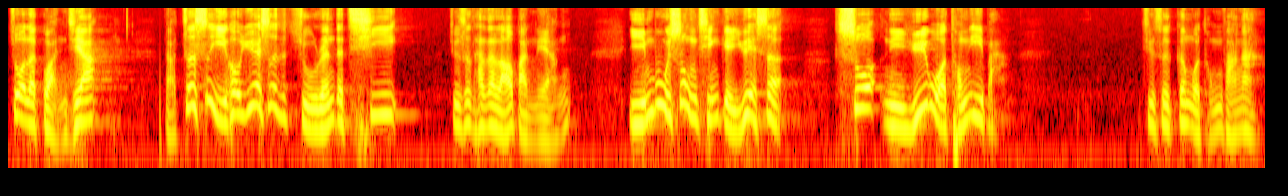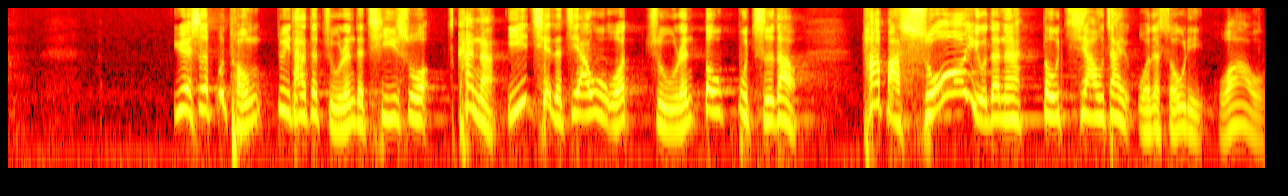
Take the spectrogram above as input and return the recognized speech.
做了管家。啊，这是以后约瑟的主人的妻，就是他的老板娘，以目送情给约瑟，说：“你与我同意吧，就是跟我同房啊。”约瑟不同，对他的主人的妻说：“看呐、一切的家务我主人都不知道，他把所有的呢都交在我的手里。”哇哦！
